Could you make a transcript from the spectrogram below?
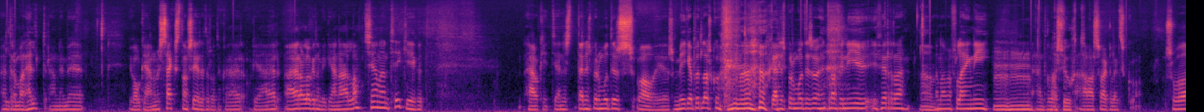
heldur en maður heldur. Hann er með, já ok, hann er með 16 sér eftir rótök það er, ok, það er, það er alveg mikið. En það er langt síðan hann tekið eitthvað. Já, ok, Dennis, Bermudez, vá, ég er svo mikið að bulla sko. Dennis Bermudez á 189 í fyrra. Hann Já. var flying knee. Mhm, en þú það var svakalegt sko. Svo,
